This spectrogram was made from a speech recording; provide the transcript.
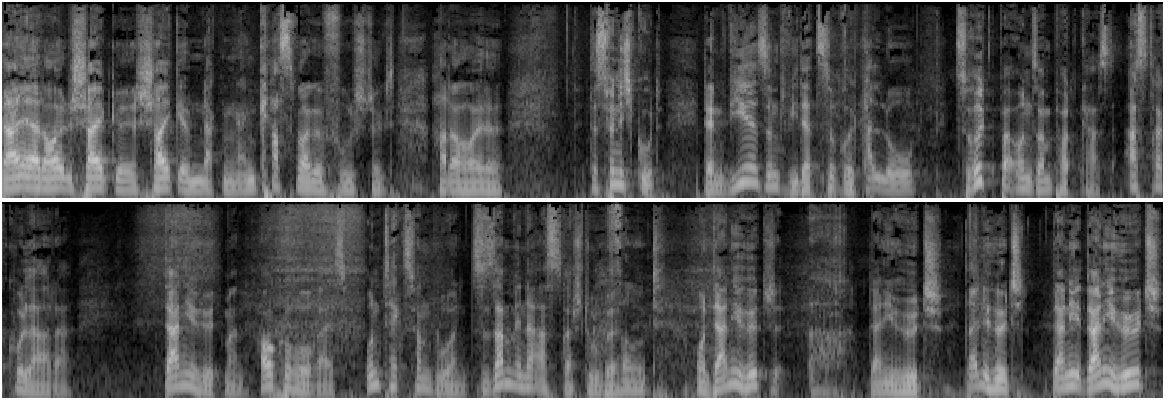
Daniel hat heute einen Schalke, Schalke im Nacken, einen Kasper gefrühstückt. Hat er heute. Das finde ich gut, denn wir sind wieder zurück. Hallo. Zurück bei unserem Podcast Astra Colada. Daniel Höhtmann, Hauke Horeis und Tex van Buren zusammen in der Astra-Stube. Verrückt. Und Daniel Hötsch, Daniel Hötsch, Daniel Hütsch. Daniel, Daniel Hötsch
